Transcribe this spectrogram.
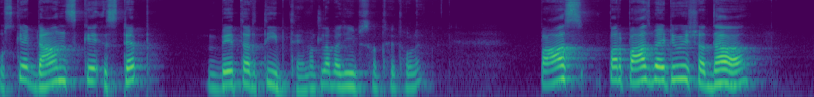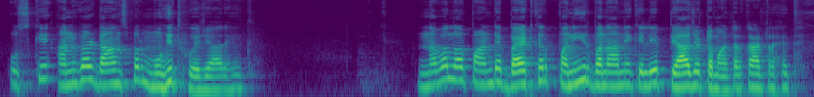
उसके डांस के स्टेप बेतरतीब थे मतलब अजीब सा थे थोड़े। पास, पर पास बैठी हुई श्रद्धा उसके अनगर डांस पर मोहित हुए जा रही थी। नवल और पांडे बैठकर पनीर बनाने के लिए प्याज और टमाटर काट रहे थे।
